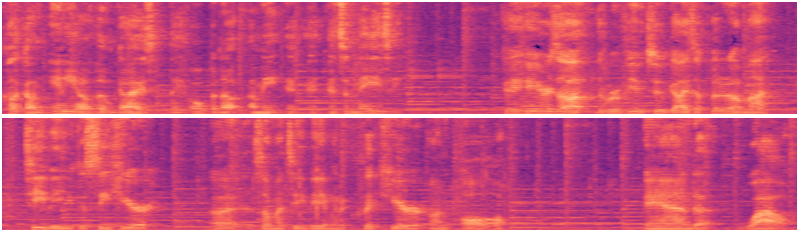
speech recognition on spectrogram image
Click on any of them, guys. They open up. I mean, it, it, it's amazing. Okay, here's uh, the review too, guys. I put it on my TV. You can see here. Uh, it's on my TV. I'm to click here on all. And uh, wow,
